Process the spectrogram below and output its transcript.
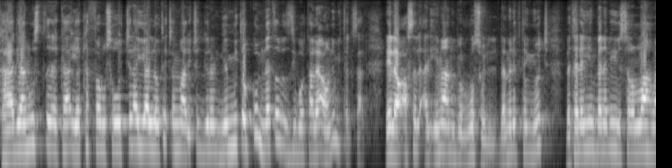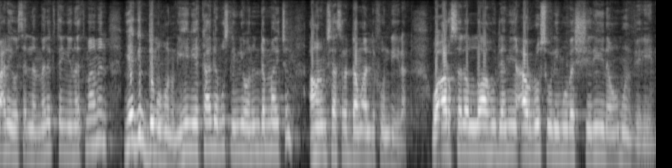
ከሃዲያን ውስጥ የከፈሩ ሰዎች ላይ ያለው ተጨማሪ ችግርን የሚጠቁም ነጥብ እዚህ ቦታ ላይ አሁንም ይጠቅሳል። ሌላው አስል አልኢማን ቢሩሱል በመልእክተኞች በተለይም በነቢዩ ሰለላሁ ዐለይሂ ወሰለም መልእክተኝነት ማመን የግድ መሆኑን ይህን የካደ ሙስሊም ሊሆን እንደማይችል አሁንም ሲያስረዳ ሙአሊፉ እንዲህ ይላል። ወአርሰለ ላሁ ጀሚዐ ሩሱሊ ሙበሽሪነ ወሙንዚሪን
